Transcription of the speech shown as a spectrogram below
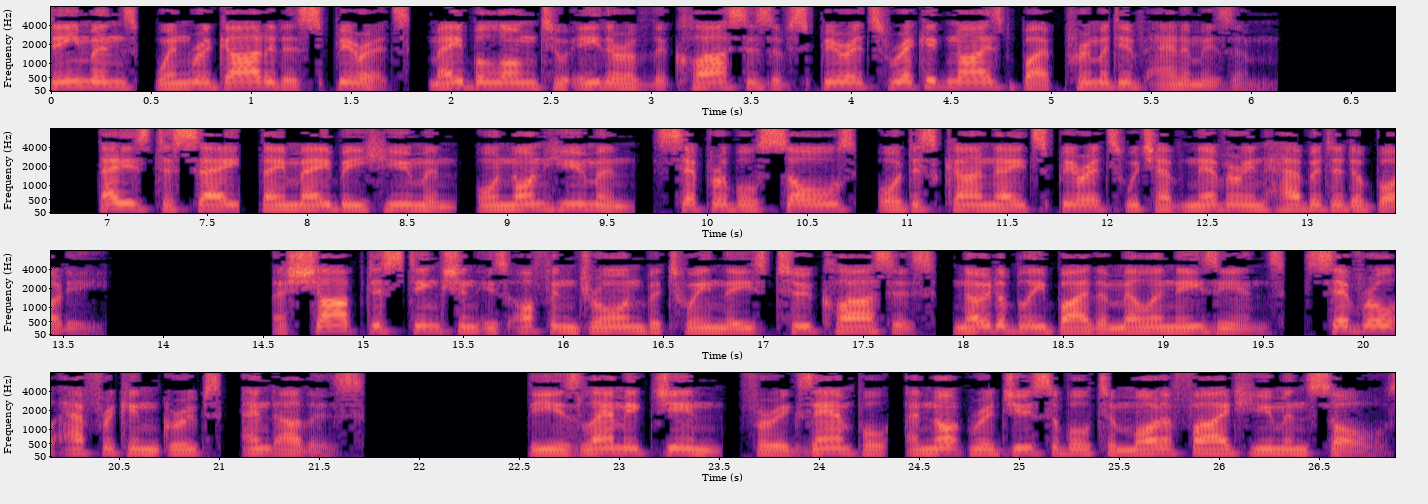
Demons, when regarded as spirits, may belong to either of the classes of spirits recognized by primitive animism. That is to say, they may be human, or non-human, separable souls, or discarnate spirits which have never inhabited a body. A sharp distinction is often drawn between these two classes, notably by the Melanesians, several African groups, and others. The Islamic jinn, for example, are not reducible to modified human souls.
